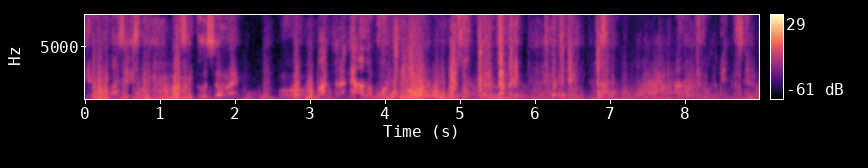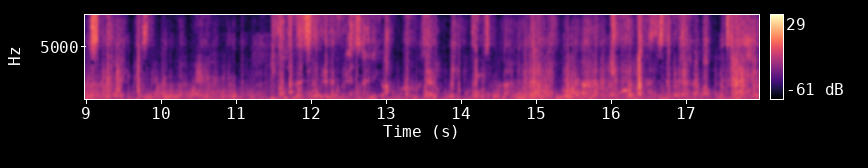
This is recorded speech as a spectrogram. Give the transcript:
いや、マジですね。マジでどうしようもない、も。ん。まあ、ただね、あの、こんだけね、そんだけ黙り、黙ってたり出すの。あの、日本のね、試合をしてくれまして、えー、今爆発してくれたら、とりあえずそれでいいわ。じゃあ、次その感じで。今日爆発してくれたら、まあ、もうそれでいい。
